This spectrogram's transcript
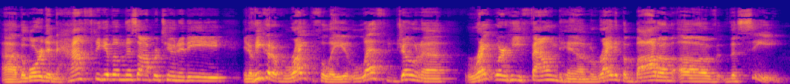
Uh, the Lord didn't have to give him this opportunity. You know, he could have rightfully left Jonah right where he found him, right at the bottom of the sea.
